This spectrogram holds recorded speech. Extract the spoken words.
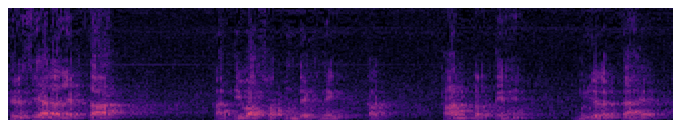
फिर से अराजकता का दीवा स्वप्न देखने का काम करते हैं। मुझे लगता है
